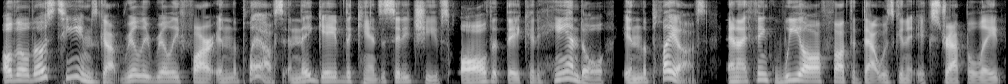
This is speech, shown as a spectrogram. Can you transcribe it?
Although those teams got really, really far in the playoffs and they gave the Kansas City Chiefs all that they could handle in the playoffs. And I think we all thought that that was going to extrapolate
